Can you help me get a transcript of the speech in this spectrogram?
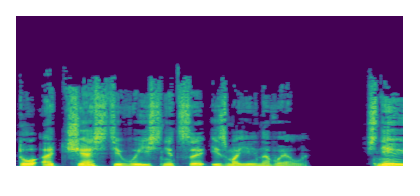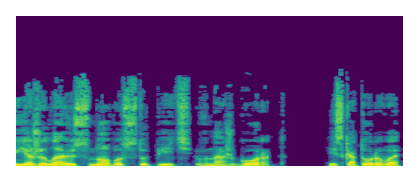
то отчасти выяснится из моей новеллы. С нею я желаю снова вступить в наш город, из которого,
